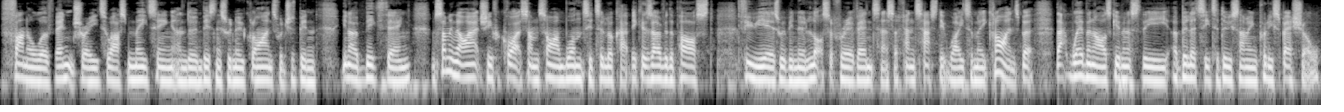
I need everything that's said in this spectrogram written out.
funnel of entry to us meeting and doing business with new clients, which has been, you know, a big thing. And something that I actually for quite some time wanted to look at because over the past few years we've been doing lots of free events. That's a fantastic way to meet clients. But that webinar has given us the ability to do something pretty special.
